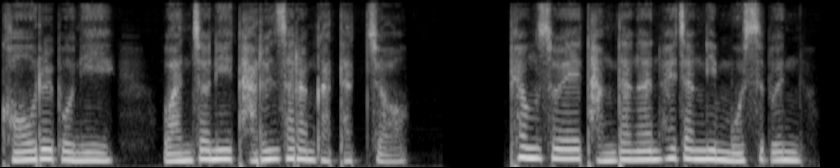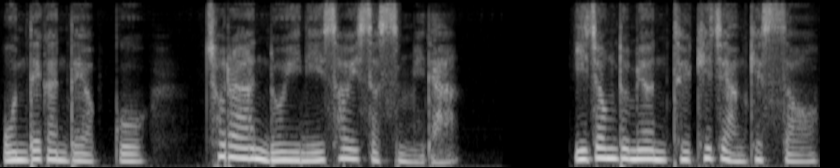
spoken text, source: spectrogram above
거울을 보니 완전히 다른 사람 같았죠. 평소에 당당한 회장님 모습은 온데간데없고 초라한 노인이 서 있었습니다. 이 정도면 들키지 않겠어.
